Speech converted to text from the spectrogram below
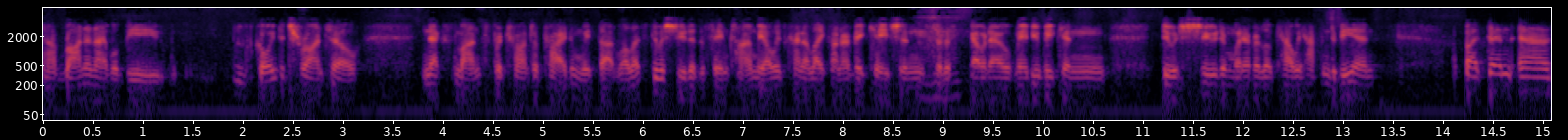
uh, Ron and I will be going to Toronto next month for Toronto Pride, and we thought, well, let's do a shoot at the same time. We always kind of like on our vacation, sort of scout out. Maybe we can do a shoot in whatever locale we happen to be in. But then, as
